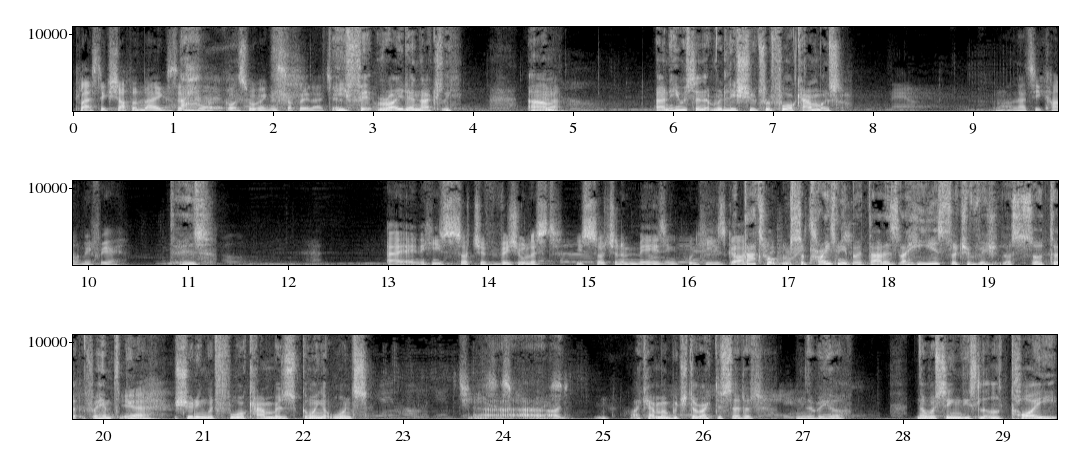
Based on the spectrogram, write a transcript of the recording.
plastic shopping bags and going swimming and stuff like that. Yeah. He fit right in actually, um, Yeah. and he was saying that Ridley shoots with four cameras. Well, that's economy for you. It is. Uh, and he's such a visualist. He's such an amazing. When he's got. That's what surprised me about that is that he is such a visualist. So to, for him to Yeah. be shooting with four cameras going at once, Jesus Uh, Christ. I can't remember which director said it. There we go. Now we're seeing these little toy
